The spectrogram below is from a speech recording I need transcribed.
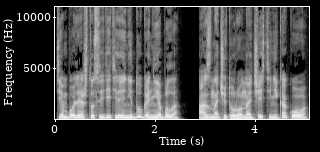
Тем более, что свидетелей недуга не было, а значит урона чести никакого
